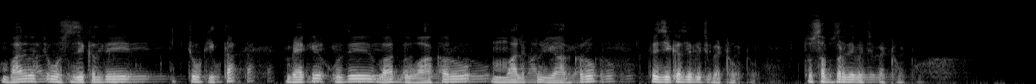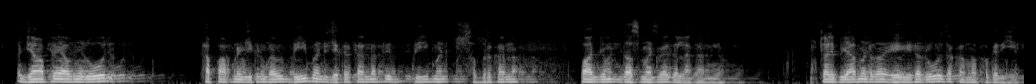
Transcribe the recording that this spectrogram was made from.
ਬਾਅਦ ਵਿੱਚ ਉਸ ਜ਼ਿਕਰ ਦੇ ਜੋ ਕੀਤਾ, ਬਹਿ ਕੇ ਉਹਦੇ ਬਾਅਦ ਦੁਆ ਕਰੋ, ਮਾਲਕ ਨੂੰ ਯਾਦ ਕਰੋ ਤੇ ਜ਼ਿਕਰ ਦੇ ਵਿੱਚ ਬੈਠੋ। ਤਸੱਬਰ ਦੇ ਵਿੱਚ ਬੈਠੋ। ਜਾਂ ਆਪਣੇ ਆਪ ਨੂੰ ਰੋਜ਼ ਆਪਾਂ ਆਪਣੇ ਜ਼ਿਕਰ ਨੂੰ ਕਹਾਂਗੇ 20 ਮਿੰਟ ਜ਼ਿਕਰ ਕਰਨਾ ਤੇ 20 ਮਿੰਟ ਤਸੱਬਰ ਕਰਨਾ 5 10 ਮਿੰਟ ਬਹਿ ਗੱਲਾਂ ਕਰਨੀਆਂ। 40 50 ਮਿੰਟ ਦਾ ਇਹ ਜਿਹੜਾ ਰੋਜ਼ ਦਾ ਕੰਮ ਆਪਾਂ ਕਰੀਏ,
